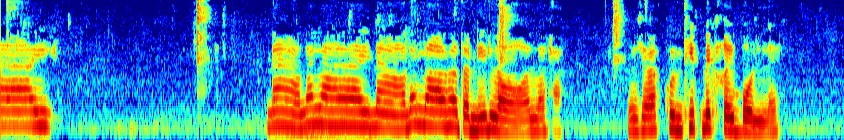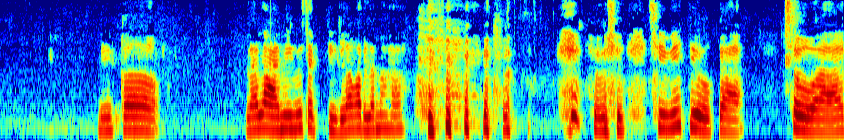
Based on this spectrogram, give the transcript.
ายหน้าละลายหน้าละลายเพราะตอนนี้ร้อนแล้วค่ะโดยเฉพาะคุณทิพย์ไม่เคยบ่นเลย นี่ก็ละลายไม่รู้จักกี่รอบแล้วมั้งคะ ชีวิตอยู่กับสวน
